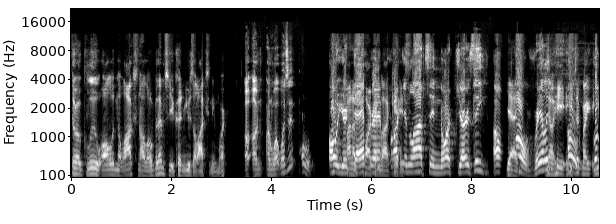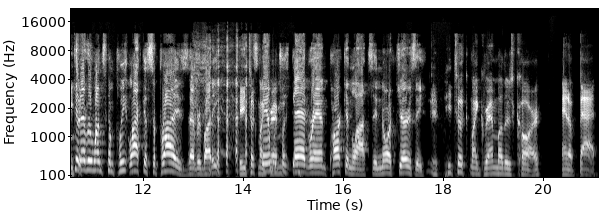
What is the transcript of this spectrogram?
throw glue all in the locks and all over them, so you couldn't use the locks anymore. Oh, on on what was it? Oh, oh, your dad parking ran lot parking case. lots in North Jersey. Oh, Yeah. Oh, really? No, he- he Oh, took my- he Look at everyone's complete lack of surprise, everybody. He took my Sandwich's grandma. dad ran parking lots in North Jersey. He took my grandmother's car and a bat,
